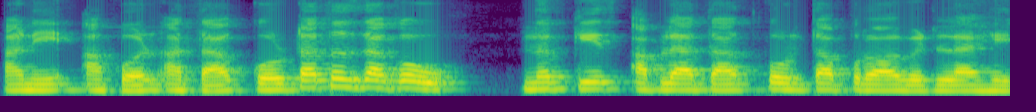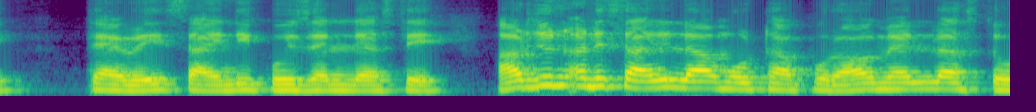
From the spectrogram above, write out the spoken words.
आणि आपण आता कोर्टातच दाखवू. नक्कीच आपल्या हातात कोणता पुरावा भेटला आहे. त्यावेळी सायली खुश झालेली असते. अर्जुन आणि सायलीला मोठा पुरावा मिळालेला असतो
